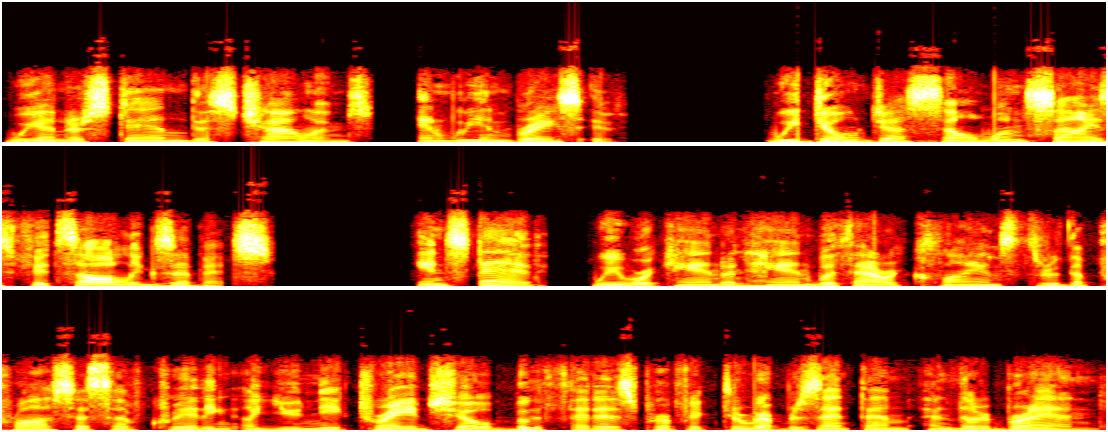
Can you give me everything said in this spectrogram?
we understand this challenge, and we embrace it. We don't just sell one-size-fits-all exhibits. Instead, we work hand in hand with our clients through the process of creating a unique trade show booth that is perfect to represent them and their brand.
